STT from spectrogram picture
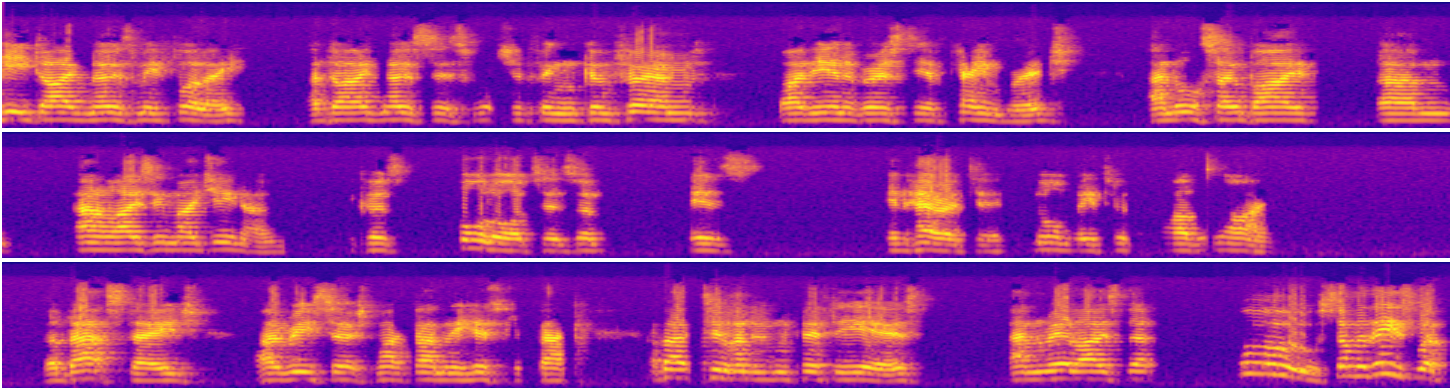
he diagnosed me fully, a diagnosis which has been confirmed by the University of Cambridge and also by um, analyzing my genome, because all autism is inherited, normally through the father's line. At that stage, I researched my family history back about 250 years and realized that ooh, some of these were,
